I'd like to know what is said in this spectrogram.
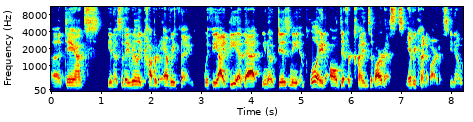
uh, dance. You know, so they really covered everything with the idea that you know Disney employed all different kinds of artists, every kind of artist. You know,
